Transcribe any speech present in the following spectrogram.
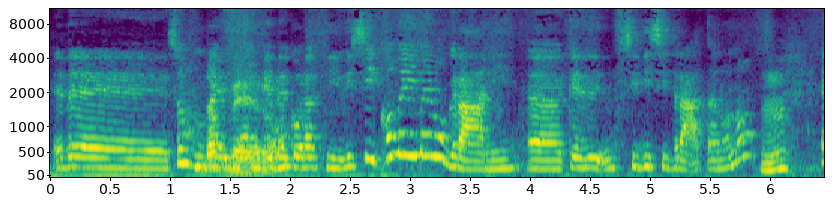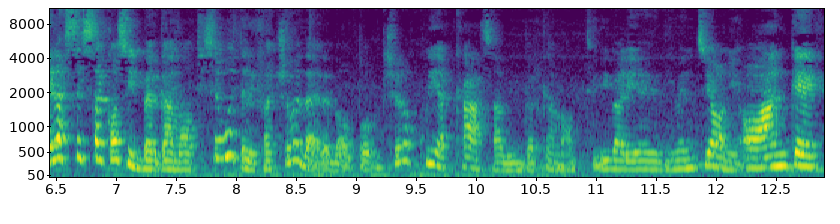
Ed è... sono belli Davvero? anche decorativi, sì, come i melograni eh, che si disidratano, no? Mm? È la stessa cosa i bergamotti. Se vuoi te li faccio vedere dopo. Ce l'ho qui a casa i bergamotti di varie dimensioni. Ho anche,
